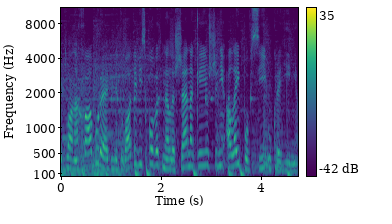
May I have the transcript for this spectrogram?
У планах хабу реабілітувати військових не лише на Київщині, але й по всій Україні.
